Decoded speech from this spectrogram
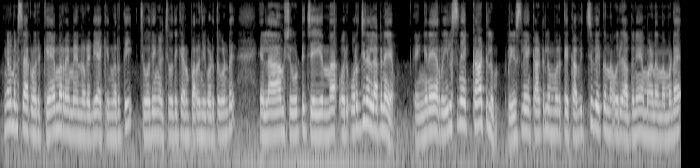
നിങ്ങൾ മനസ്സിലാക്കണം ഒരു ക്യാമറമാനെ റെഡിയാക്കി നിർത്തി ചോദ്യങ്ങൾ ചോദിക്കാൻ പറഞ്ഞു കൊടുത്തുകൊണ്ട് എല്ലാം ഷൂട്ട് ചെയ്യുന്ന ഒരു ഒറിജിനൽ അഭിനയം. എങ്ങനെ റീൽസിനെക്കാട്ടിലും റീൽസിനെക്കാട്ടിലും ഒക്കെ കവിച്ചു വെക്കുന്ന ഒരു അഭിനയമാണ് നമ്മുടെ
